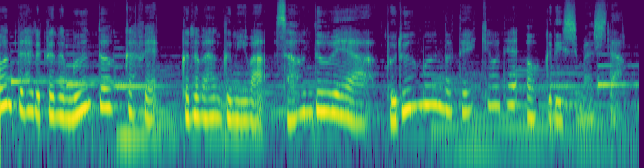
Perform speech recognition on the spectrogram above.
ウォンテはるかのムーントークカフェこの番組はサウンドウェアブルームーンの提供でお送りしました。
